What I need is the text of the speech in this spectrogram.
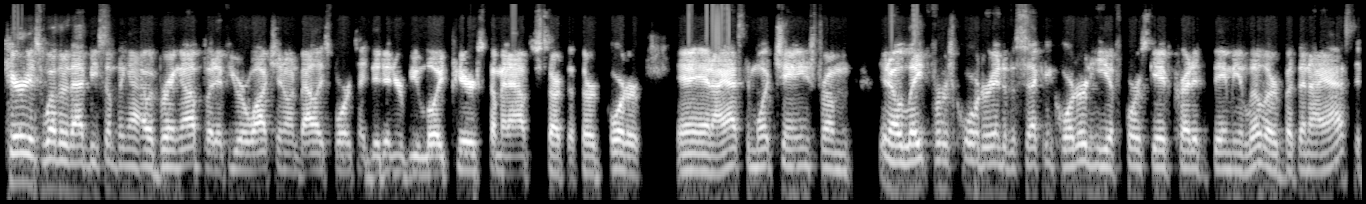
curious whether that'd be something I would bring up. But if you were watching on Bally Sports, I did interview Lloyd Pierce coming out to start the third quarter, and I asked him what changed from you know, late first quarter into the second quarter. And he, of course, gave credit to Damian Lillard. But then I asked if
